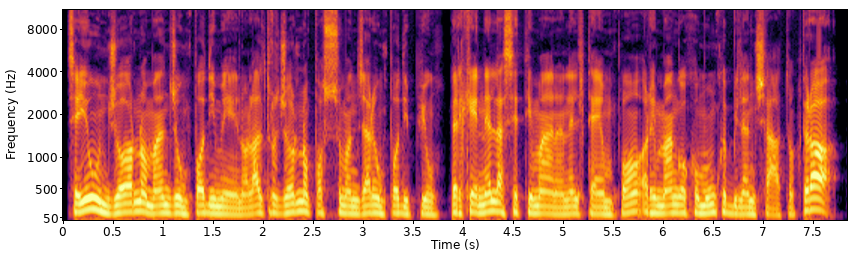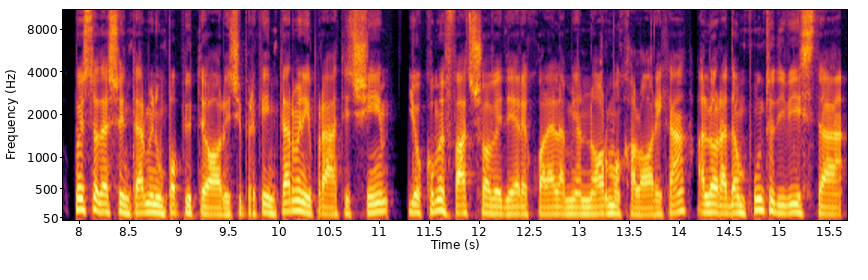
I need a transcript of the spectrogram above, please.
Se io un giorno mangio un po' di meno, l'altro giorno posso mangiare un po' di più, perché nella settimana, nel tempo, rimango comunque bilanciato. Però questo adesso in termini un po' più teorici, perché in termini pratici io come faccio a vedere qual è la mia normocalorica? Allora, da un punto di vista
